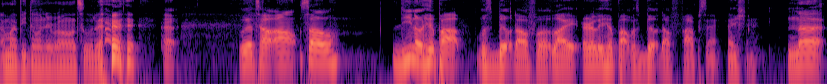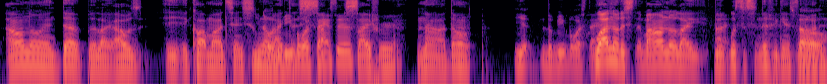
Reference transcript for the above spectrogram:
I might be doing it wrong too. Then. We'll talk. Um, so, you know, hip hop was built off of like early hip hop was built off Five Percent Nation. Not, I don't know in depth, but like I was, it, it caught my attention. You know when, what the like, B-boy cy- stance is? Cipher. Nah, I don't. Yeah, the B boy stand. Well, I know this, but I don't know like Alright. what's the significance so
